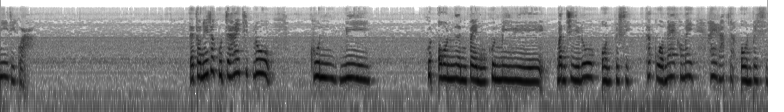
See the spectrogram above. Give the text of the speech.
หนี้ดีกว่าแต่ตอนนี้ถ้าคุณจะให้ทิปลูก คุณมี คุณโอนเงินเป็น คุณมีบัญชีลูกโอนไปสิ ถ้ากลัวแม่เขาไม่ให้รับนะโอนไปสิ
